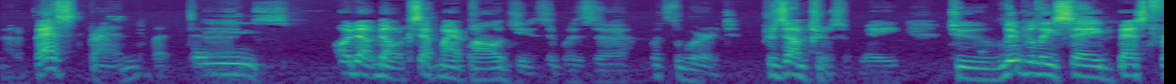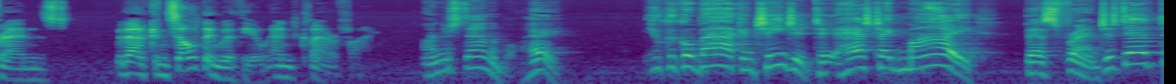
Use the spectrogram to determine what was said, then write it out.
Not a best friend, but uh, Please. oh no, no. Accept my apologies. It was uh, what's the word? Presumptuous of me to liberally say best friends without consulting with you and clarifying. Understandable. Hey, you could go back and change it to hashtag my best friend. Just add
